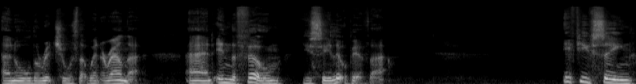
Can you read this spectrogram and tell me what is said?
and all the rituals that went around that. And in the film, you see a little bit of that. If you've seen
